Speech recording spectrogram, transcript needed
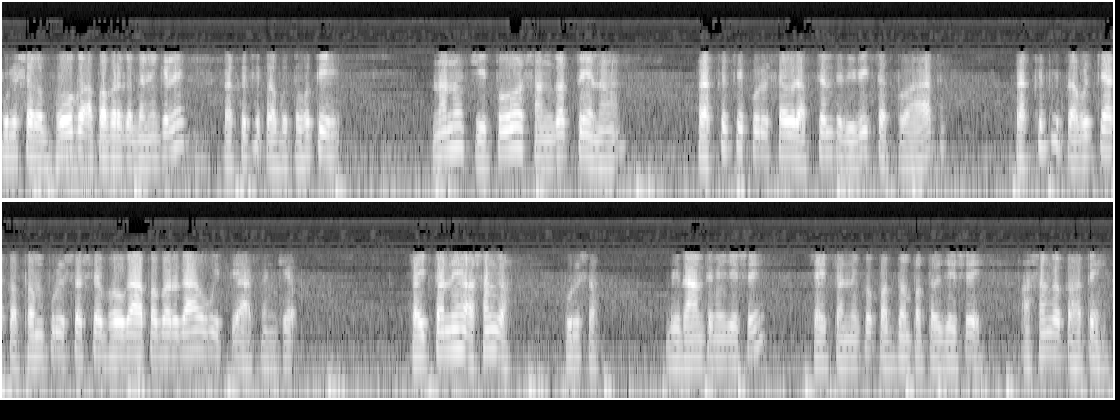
पुरुष भोग अपवर्ग देने के लिए प्रकृति प्रभुत्व होती है। ननु चितो संगत्व प्रकृति पुरुष और अत्यंत विविधत्वाद प्रकृति प्रवृत्तिया कथम पुरुष से भोगापवर्गा इत्याशंख्य चैतन्य असंग, पुरुष। वेदांत में जैसे चैतन्य को पद्म पत्र जैसे असंग कहते हैं।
